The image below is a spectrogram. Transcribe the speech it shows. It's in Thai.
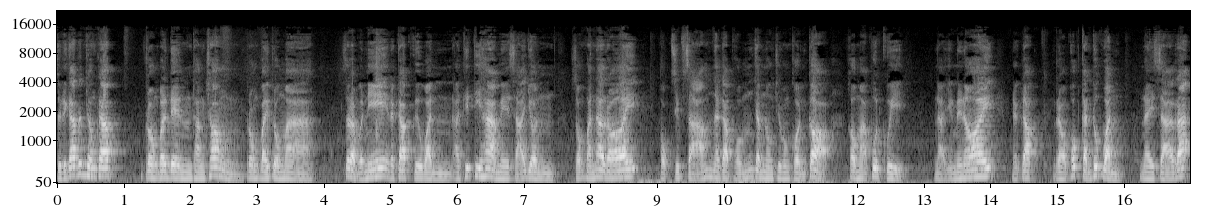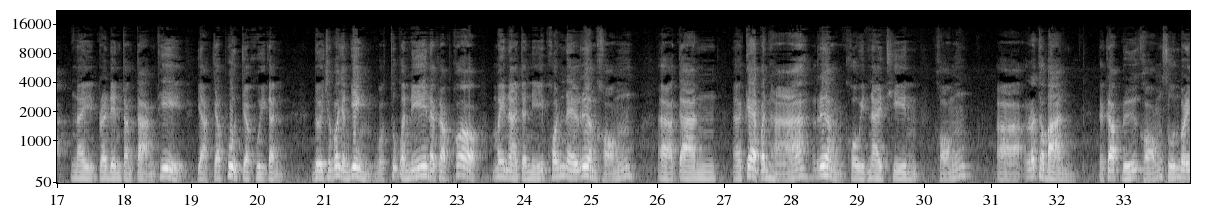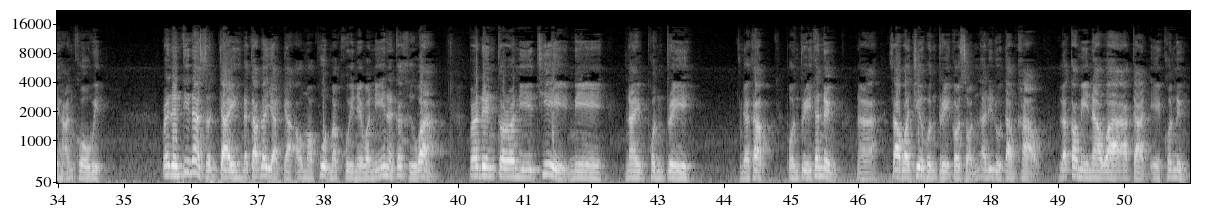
สวัสดีครับท่านผู้ชมครับ ตรงประเด็นทางช่องตรงไปตรงมาสำหรับวันนี้นะครับคือวันอาทิตย์ที่ 5 เมษายน 2563 นะครับผมจำนงชิมงคลก็เข้ามาพูดคุยนะอย่างน้อยๆนะครับ เราพบกันทุกวันในสาระในประเด็นต่างๆ ที่อยากจะพูดจะคุยกัน โดยเฉพาะอย่างยิ่งทุกวันนี้นะครับก็ไม่น่าจะหนีพ้นในเรื่องของอาการ แก้ปัญหาเรื่องโควิด -19 ของอรัฐบาลนะครับหรือของศูนย์บริหารโควิด ประเด็นที่น่าสนใจนะครับและอยากจะเอามาพูดมาคุยในวันนี้นั่นก็คือว่า ประเด็นกรณีที่มีนายพลตรีนะครับพลตรีท่านหนึ่งนะทราบว่าชื่อพลตรีกศลอันนี้ดูตามข่าว แล้วก็มีนาวาอากาศเอกคนหนึ่ง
